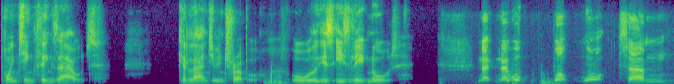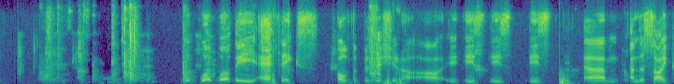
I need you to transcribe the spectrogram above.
pointing things out can land you in trouble, or is easily ignored? No, no. Well, what what um, what what the ethics of the position are is is is um, and the psych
